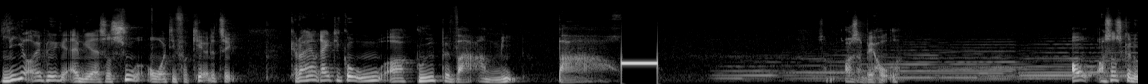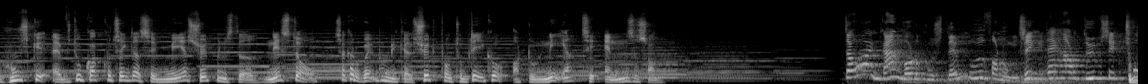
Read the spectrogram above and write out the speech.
Lige i øjeblikket er vi altså sur over de forkerte ting. Kan du have en rigtig god uge, og Gud bevarer min bar. Som også er behovet. Og, og så skal du huske, at hvis du godt kunne tænke dig at se mere Sjøtministeriet næste år, så kan du gå ind på michaelsjøt.dk og donere til anden sæson. Der var en gang, hvor du kunne stemme ud for nogle ting. I dag har du dybest set to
